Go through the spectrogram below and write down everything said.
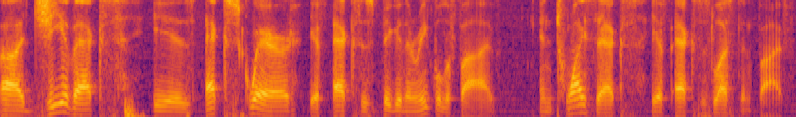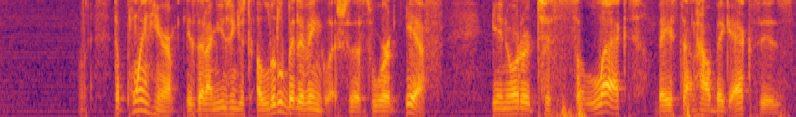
Uh, g of x is x squared if x is bigger than or equal to 5, and twice x if x is less than 5. The point here is that I'm using just a little bit of English, this word if, in order to select, based on how big x is,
